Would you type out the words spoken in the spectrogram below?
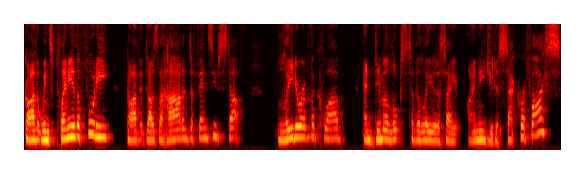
Guy that wins plenty of the footy, guy that does the hard and defensive stuff, leader of the club, and Dimma looks to the leader to say, I need you to sacrifice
